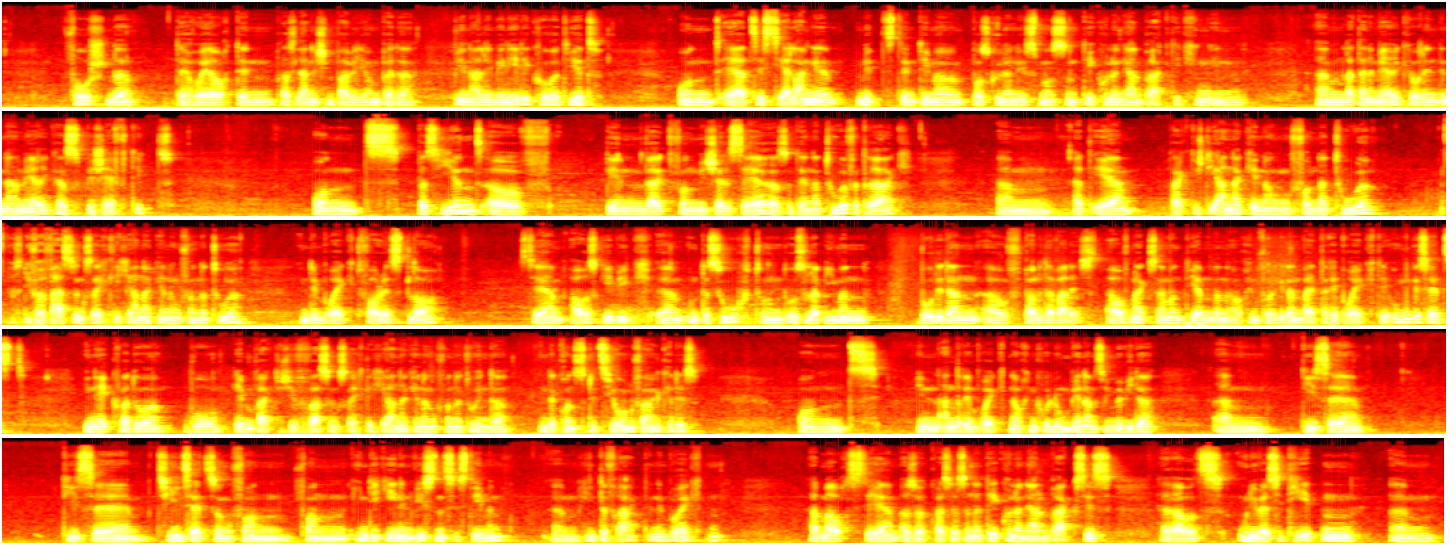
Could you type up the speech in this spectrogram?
Forschender, der heuer auch den brasilianischen Pavillon bei der Biennale in Venedig kuratiert. Und er hat sich sehr lange mit dem Thema Postkolonialismus und dekolonialen Praktiken in ähm, Lateinamerika oder in den Amerikas beschäftigt. Und basierend auf dem Werk von Michel Serre, also der Naturvertrag, ähm, hat er praktisch die Anerkennung von Natur, also die verfassungsrechtliche Anerkennung von Natur in dem Projekt Forest Law sehr ausgiebig äh, untersucht und Ursula Biemann wurde dann auf Paulo Tavares aufmerksam und die haben dann auch in Folge dann weitere Projekte umgesetzt in Ecuador, wo eben praktisch die verfassungsrechtliche Anerkennung von Natur in der, in der Konstitution verankert ist. Und in anderen Projekten, auch in Kolumbien, haben sie immer wieder ähm, diese, diese Zielsetzung von, von indigenen Wissenssystemen ähm, hinterfragt in den Projekten. Haben auch sehr, also quasi aus einer dekolonialen Praxis heraus Universitäten ähm,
